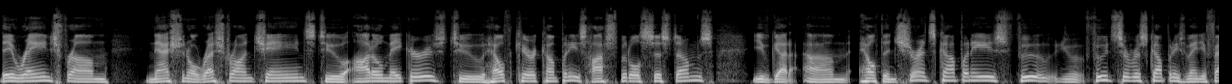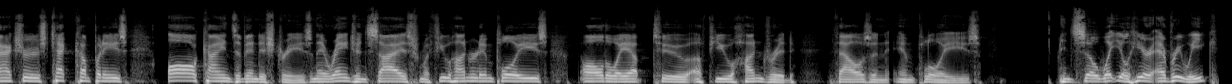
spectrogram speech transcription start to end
They range from national restaurant chains to automakers to healthcare companies, hospital systems. You've got um, health insurance companies, food food service companies, manufacturers, tech companies, all kinds of industries, and they range in size from a few hundred employees all the way up to a few hundred thousand employees. And so, what you'll hear every week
